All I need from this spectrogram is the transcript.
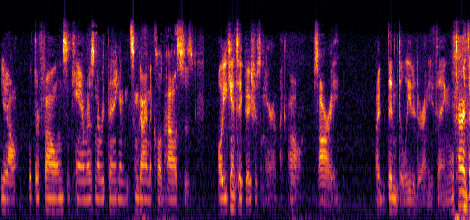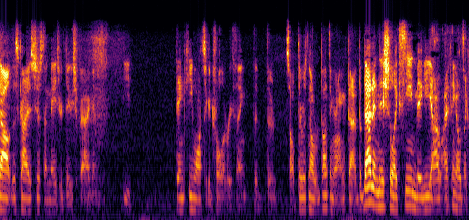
you know, with their phones and cameras and everything. And some guy in the clubhouse is, "Oh, you can't take pictures in here." I'm like, "Oh, sorry." I didn't delete it or anything. Well, turns out this guy is just a major douchebag, and think he wants to control everything. The, the, so there was no nothing wrong with that. But that initial like seeing Miggy, I, I think I was like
